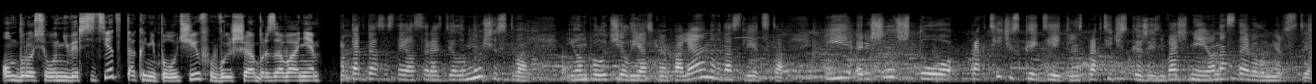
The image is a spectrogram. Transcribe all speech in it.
Он бросил университет, так и не получив высшее образование. Тогда состоялся раздел имущества, и он получил Ясную Поляну в наследство и решил, что практическая деятельность, практическая жизнь важнее. Он оставил университет.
